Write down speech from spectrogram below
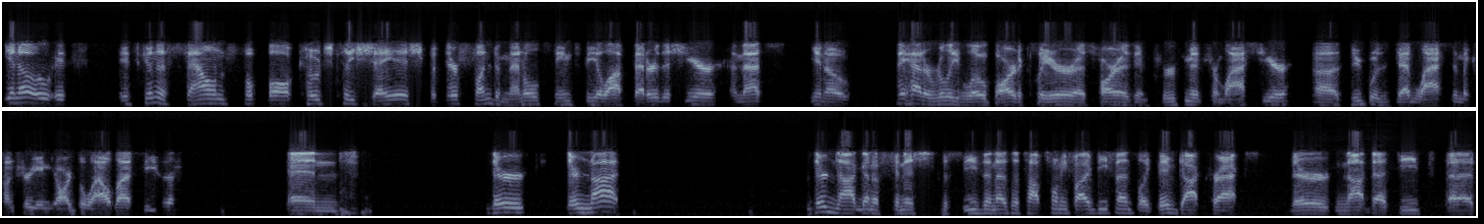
you know, it's it's going to sound football coach cliche ish, but their fundamentals seem to be a lot better this year. And that's, you know, they had a really low bar to clear as far as improvement from last year. Uh, Duke was dead last in the country in yards allowed last season and they're they're not they're not going to finish the season as a top 25 defense. Like they've got cracks. They're not that deep at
